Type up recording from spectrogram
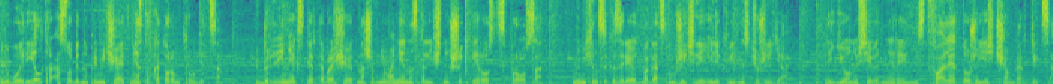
Любой риэлтор особенно примечает место, в котором трудится. В Берлине эксперты обращают наше внимание на столичный шик и рост спроса. Мюнхенцы козыряют богатством жителей и ликвидностью жилья. Региону Северной Рейн-Вестфалия тоже есть чем гордиться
